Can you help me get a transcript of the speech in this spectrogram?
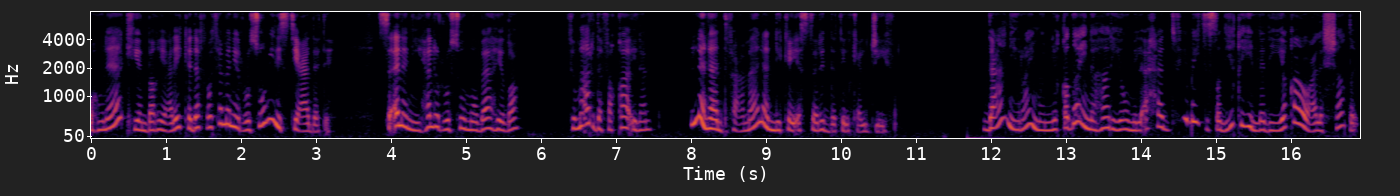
وهناك ينبغي عليك دفع ثمن الرسوم لاستعادته. سألني هل الرسوم باهظة؟ ثم أردف قائلا لن أدفع مالا لكي أسترد تلك الجيفة دعاني رايمون لقضاء نهار يوم الأحد في بيت صديقه الذي يقع على الشاطئ.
